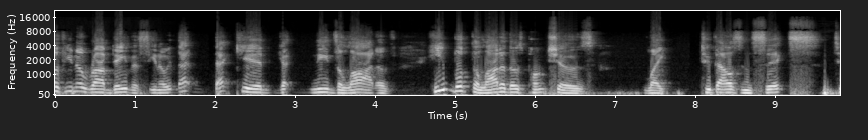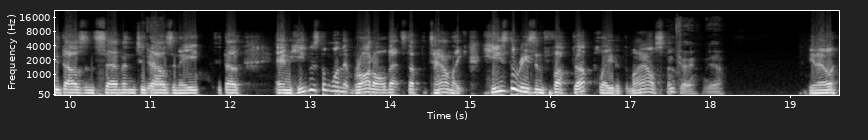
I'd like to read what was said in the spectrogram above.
know if you know Rob Davis. You know that that kid got, needs a lot of. He booked a lot of those punk shows, like 2006, 2007, 2008, 2000, and he was the one that brought all that stuff to town. Like he's the reason fucked up played at the milestone. Okay, yeah. You know,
